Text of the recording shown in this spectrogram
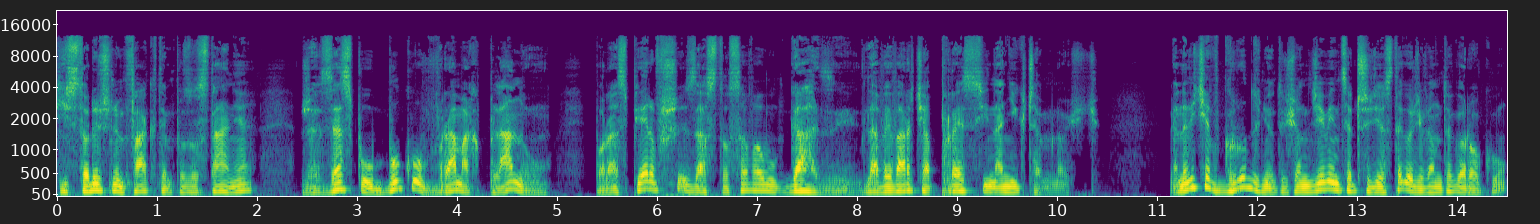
Historycznym faktem pozostanie, że zespół Buków w ramach planu po raz pierwszy zastosował gazy dla wywarcia presji na nikczemność. Mianowicie w grudniu 1939 roku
